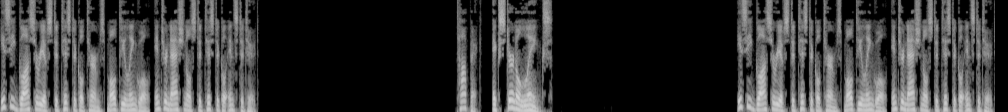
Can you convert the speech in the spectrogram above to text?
ISI Glossary of Statistical Terms Multilingual, International Statistical Institute External links. ISI Glossary of Statistical Terms Multilingual, International Statistical Institute.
